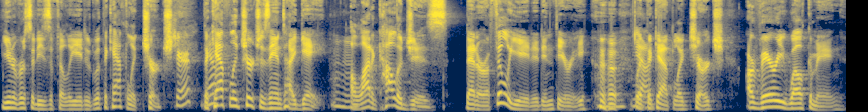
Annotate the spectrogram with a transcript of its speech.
universities affiliated with the Catholic Church. Sure, the yeah. Mm-hmm. Catholic Church is anti-gay. A lot of colleges that are affiliated, in theory, with Mm-hmm. Yeah. the Catholic Church are very welcoming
